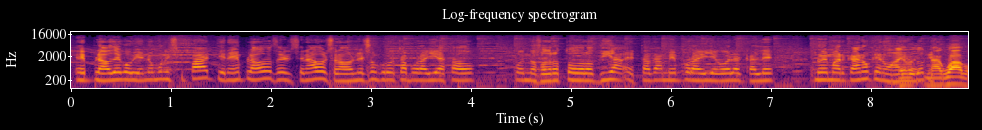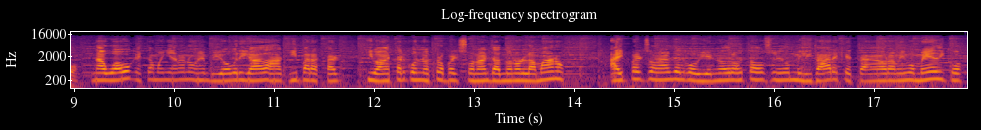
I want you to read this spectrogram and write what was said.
empleados de gobierno municipal, tienes empleados del Senado, el senador Nelson Cruz está por ahí, ha estado con nosotros todos los días, está también por ahí, llegó el alcalde Noé Marcano que nos ayudó. Nahuabo. Nahuabo que esta mañana nos envió brigadas aquí para estar y van a estar con nuestro personal dándonos la mano. Hay personal del gobierno de los Estados Unidos militares que están ahora mismo médicos,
